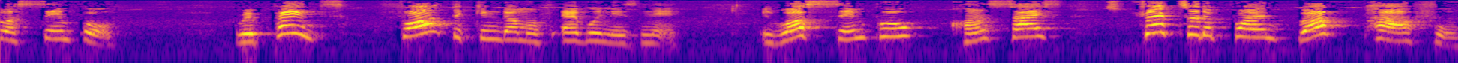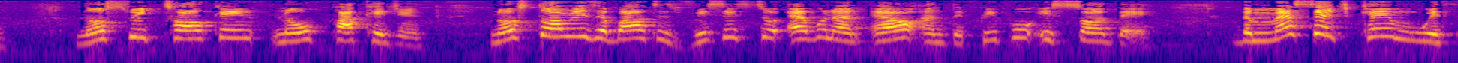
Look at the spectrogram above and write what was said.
Was simple Repent, for the kingdom of heaven is near. It was simple, concise, straight to the point, but powerful. No sweet talking, no packaging. No stories about his visits to heaven and hell and the people he saw there. The message came with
